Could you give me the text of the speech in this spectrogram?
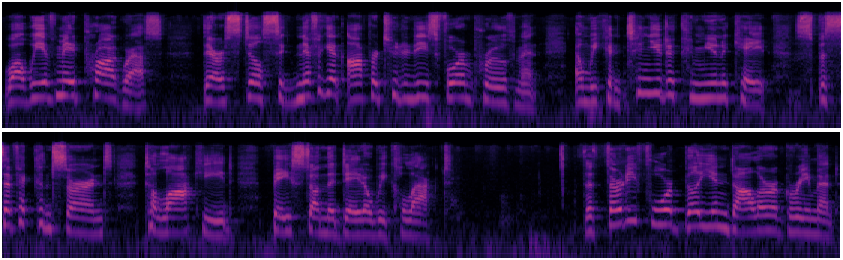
while we have made progress, there are still significant opportunities for improvement, and we continue to communicate specific concerns to Lockheed based on the data we collect. The $34 billion agreement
